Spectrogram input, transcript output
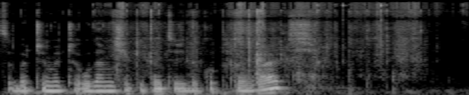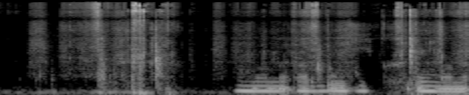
zobaczymy, czy uda mi się tutaj coś dokoptować. Mamy arbuzik i mamy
